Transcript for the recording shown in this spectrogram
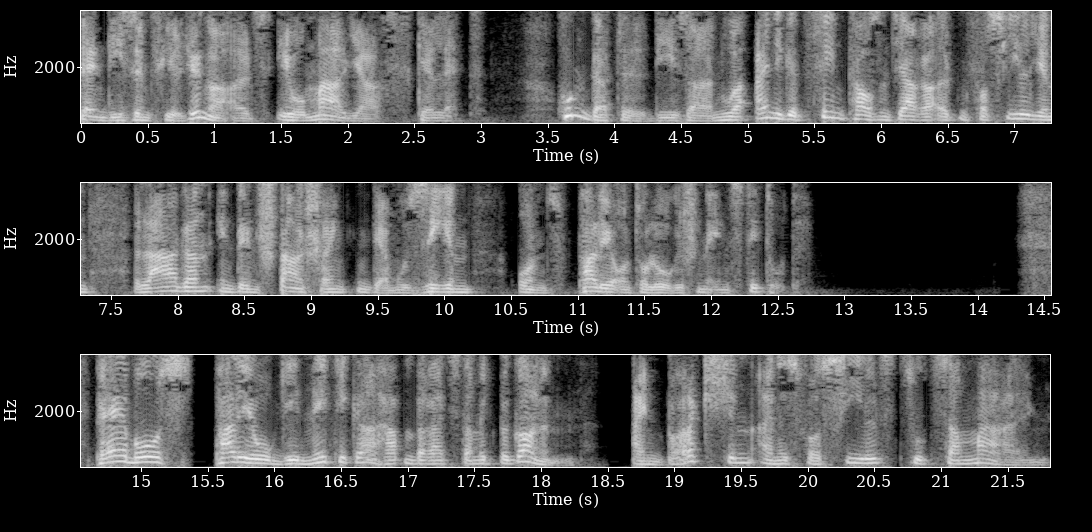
Denn die sind viel jünger als Eomalias Skelett. Hunderte dieser nur einige zehntausend Jahre alten Fossilien lagern in den Stahlschränken der Museen und paläontologischen Institute. Paebos Paläogenetiker haben bereits damit begonnen, ein Bröckchen eines Fossils zu zermahlen,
